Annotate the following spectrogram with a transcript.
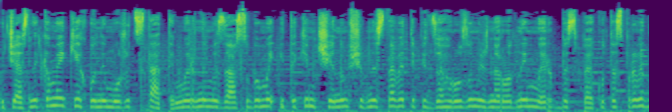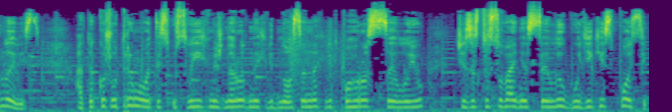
учасниками яких вони можуть стати мирними засобами і таким чином, щоб не ставити під загрозу міжнародний мир, безпеку та справедливість, а також утримуватись у своїх міжнародних відносинах від погроз силою чи застосування сили у будь-який спосіб,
